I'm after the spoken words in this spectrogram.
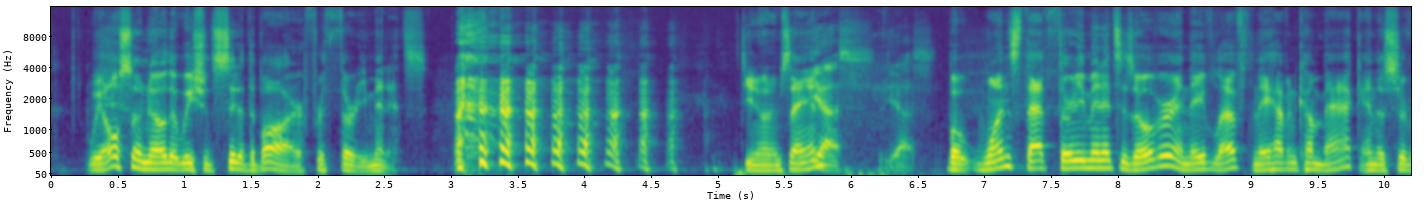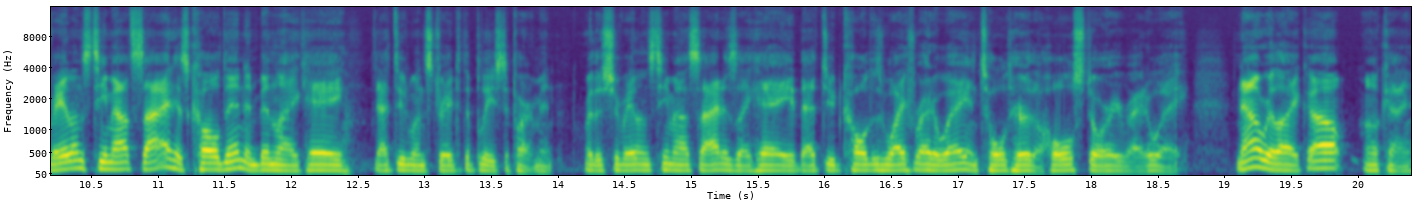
we also know that we should sit at the bar for 30 minutes. Do you know what I'm saying? Yes. Yes. But once that 30 minutes is over and they've left and they haven't come back, and the surveillance team outside has called in and been like, hey, that dude went straight to the police department. Or the surveillance team outside is like, hey, that dude called his wife right away and told her the whole story right away. Now we're like, oh, okay,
